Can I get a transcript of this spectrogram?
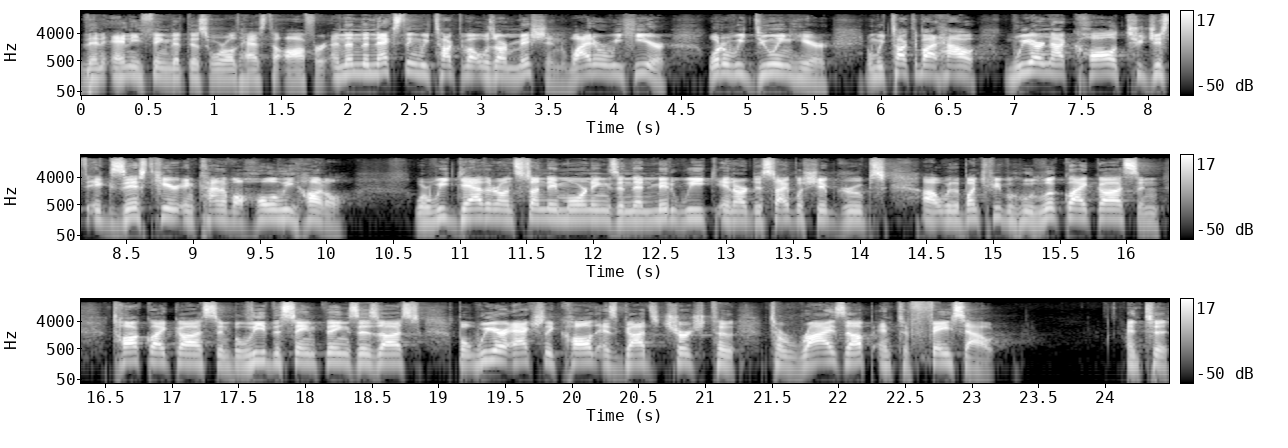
than anything that this world has to offer. And then the next thing we talked about was our mission. Why are we here? What are we doing here? And we talked about how we are not called to just exist here in kind of a holy huddle where we gather on Sunday mornings and then midweek in our discipleship groups uh, with a bunch of people who look like us and talk like us and believe the same things as us. But we are actually called as God's church to, to rise up and to face out. And to,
